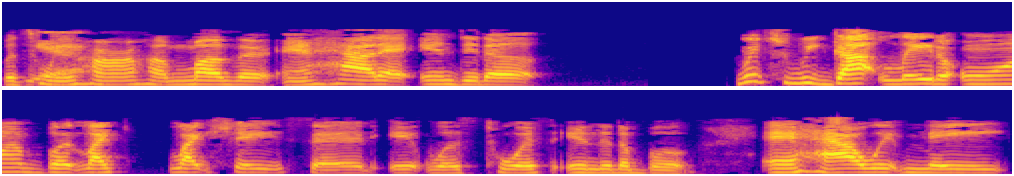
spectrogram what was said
between yeah. her and her mother and how that ended up, which we got later on, but like, like Shade said, it was towards the end of the book and how it made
